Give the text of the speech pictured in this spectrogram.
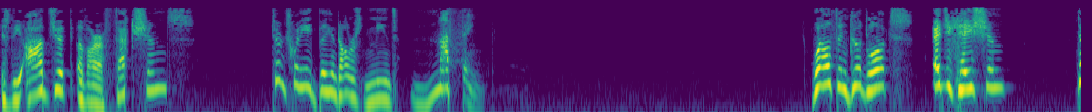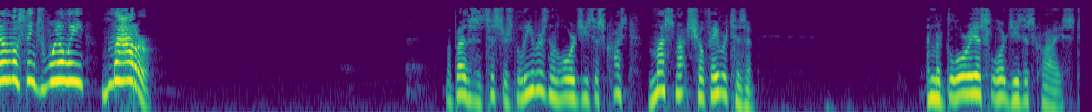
is the object of our affections, $228 billion means nothing wealth and good looks, education. None of those things really matter. My brothers and sisters, believers in the Lord Jesus Christ must not show favoritism. And the glorious Lord Jesus Christ.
